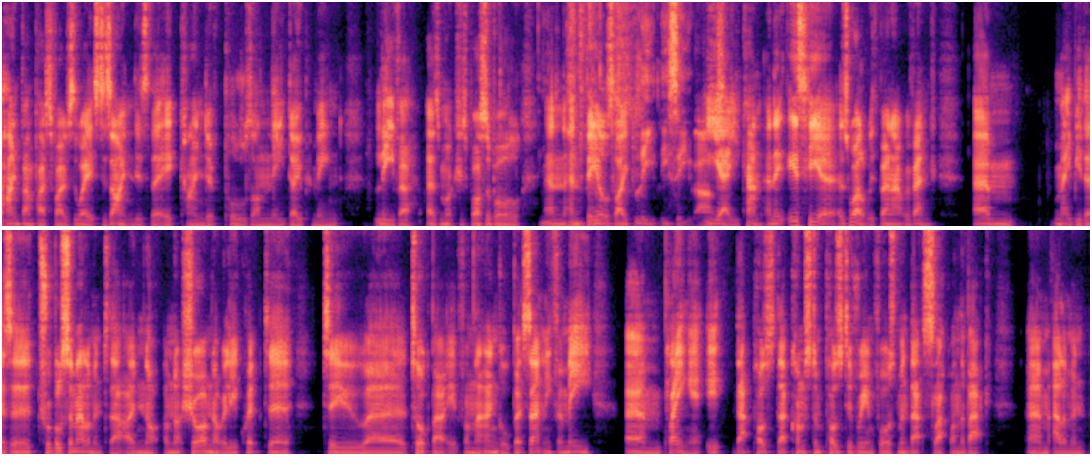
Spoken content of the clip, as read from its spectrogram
behind Vampire Survivors, the way it's designed, is that it kind of pulls on the dopamine lever as much as possible, and and feels like completely see that. yeah, you can, and it is here as well with Burnout Revenge. Um, maybe there's a troublesome element to that. I'm not. I'm not sure. I'm not really equipped to to uh, talk about it from that angle. But certainly for me, um, playing it, it that pos- that constant positive reinforcement, that slap on the back um, element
